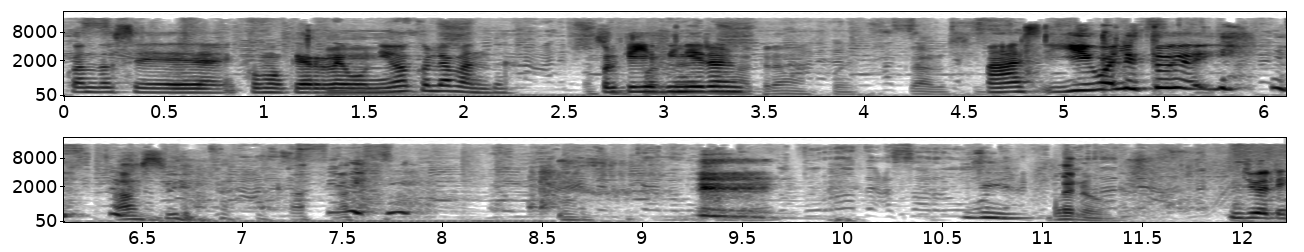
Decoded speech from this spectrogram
cuando se como que reunió con la banda. Porque ellos vinieron... Atrás, pues. Claro, sí. Ah, sí, igual estuve ahí. Ah, sí. Bueno. Lloré.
